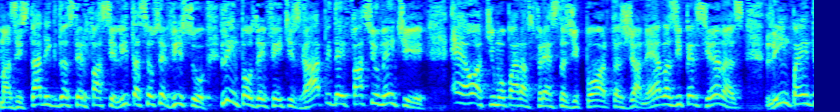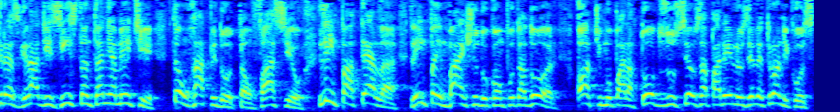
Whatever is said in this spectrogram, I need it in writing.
mas Static Duster facilita seu serviço. Limpa os enfeites rápida e facilmente. É ótimo para as frestas de portas, janelas e persianas. Limpa entre as grades instantaneamente. Tão rápido, tão fácil. Limpa a tela. Limpa embaixo do computador. Ótimo para todos os seus aparelhos eletrônicos,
